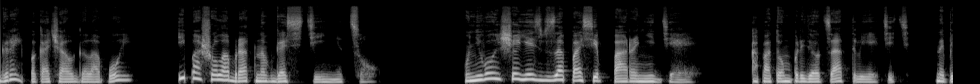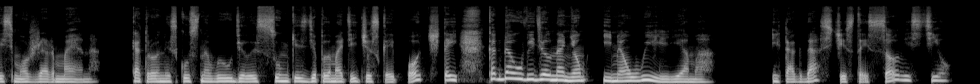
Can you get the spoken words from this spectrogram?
Грей покачал головой и пошел обратно в гостиницу. У него еще есть в запасе пара недель, а потом придется ответить на письмо Жермена, которое он искусно выудил из сумки с дипломатической почтой, когда увидел на нем имя Уильяма. И тогда с чистой совестью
